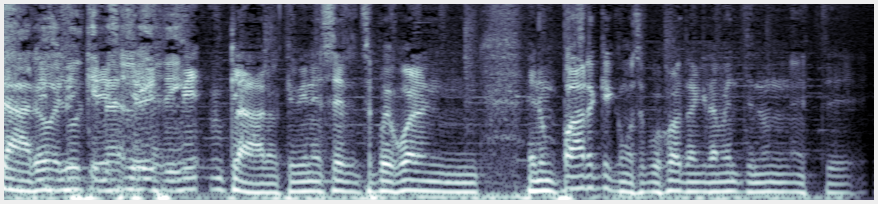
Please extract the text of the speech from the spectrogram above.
Claro, el que Ultimate es- que- Frisbee. vi- Claro, que viene a ser, se puede jugar en, en un parque como se puede jugar tranquilamente en un... Este,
